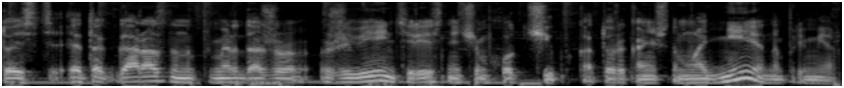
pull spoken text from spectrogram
То есть это гораздо, например, даже живее, интереснее, чем ход чип, который, конечно, моднее, например,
